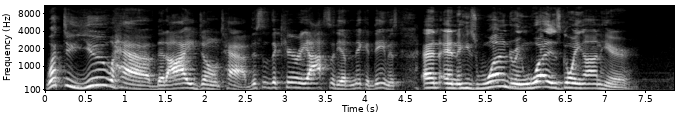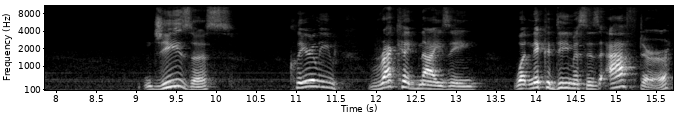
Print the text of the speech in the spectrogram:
What do you have that I don't have? This is the curiosity of Nicodemus, and, and he's wondering what is going on here. Jesus, clearly recognizing what Nicodemus is after,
